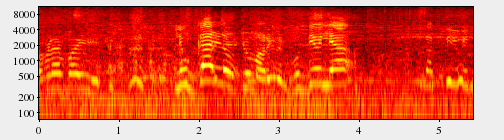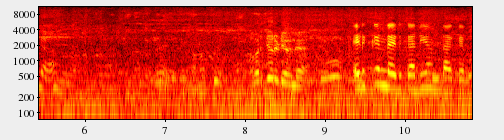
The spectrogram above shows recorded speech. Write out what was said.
എവിടെ പോയി? ലുക്കുള്ളൂ ബുദ്ധിയില്ല അല്ലേ എടുക്കണ്ട എടുക്ക. അധികം ഉണ്ടാക്കരുത്.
